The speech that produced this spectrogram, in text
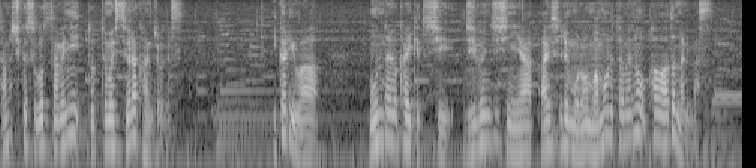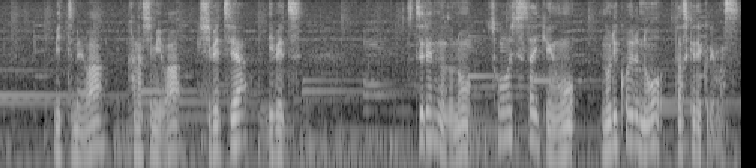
楽しく過ごすためにとっても必要な感情です。怒りは問題を解決し自分自身や愛する者を守るためのパワーとなります。3つ目は悲しみは死別や離別。失恋などの喪失体験を乗り越えるのを助けてくれます。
